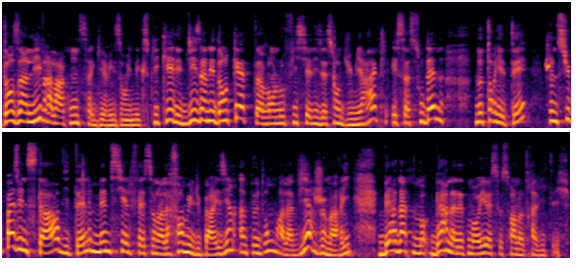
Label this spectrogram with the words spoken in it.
Dans un livre, elle raconte sa guérison inexpliquée, les dix années d'enquête avant l'officialisation du miracle et sa soudaine notoriété. Je ne suis pas une star, dit-elle, même si elle fait, selon la formule du Parisien, un peu d'ombre à la Vierge Marie. Bernadette Morio est ce soir notre invitée.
